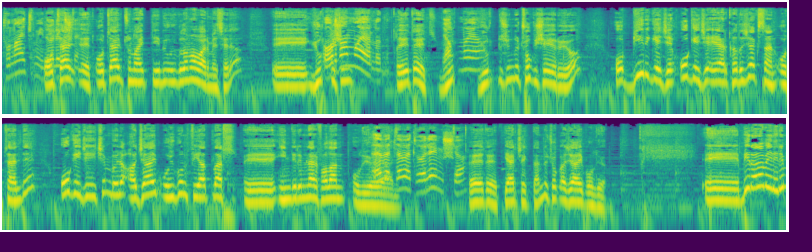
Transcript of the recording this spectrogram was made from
Tonight? Öyle Otel şey. evet Otel Tonight diye bir uygulama var mesela. Ee, yurt Oradan dışın mı ayarladın? Evet evet. Yurt, yurt dışında çok işe yarıyor. O bir gece o gece eğer kalacaksan otelde o gece için böyle acayip uygun fiyatlar e, indirimler falan oluyor Evet yani. evet öyleymiş ya. Evet evet gerçekten de çok acayip oluyor. Ee, bir ara verelim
